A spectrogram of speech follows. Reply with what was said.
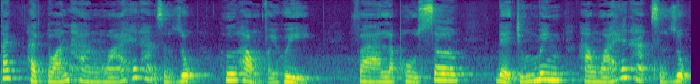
cách hạch toán hàng hóa hết hạn sử dụng, hư hỏng phải hủy và lập hồ sơ để chứng minh hàng hóa hết hạn sử dụng.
